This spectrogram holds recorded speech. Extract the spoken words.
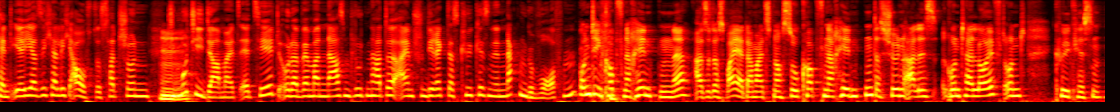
kennt ihr ja sicherlich auch. Das hat schon mhm. die Mutti damals erzählt. Oder wenn man Nasenbluten hatte, einem schon direkt das Kühlkissen in den Nacken geworfen. Und den Kopf nach hinten, ne? Also das war ja damals noch so, Kopf nach hinten, dass schön alles runterläuft und Kühlkissen.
